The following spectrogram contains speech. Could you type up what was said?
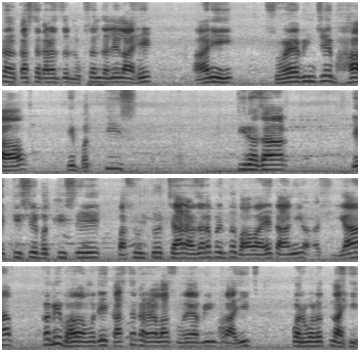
का कास्तकारांचं नुकसान झालेलं आहे आणि सोयाबीनचे भाव हे बत्तीस तीन हजार एकतीसशे बत्तीसशे पासून तर चार हजारापर्यंत भाव आहेत आणि अश- या कमी भावामध्ये कास्तकाराला सोयाबीन काहीच परवडत नाही.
